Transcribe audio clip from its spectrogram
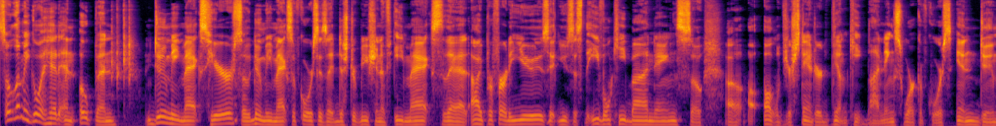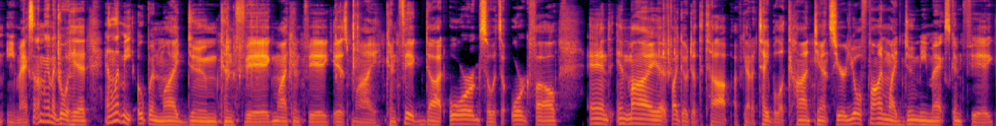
So let me go ahead and open Doom Emacs here. So Doom Emacs, of course, is a distribution of Emacs that I prefer to use. It uses the evil key bindings, so uh, all of your standard Vim key bindings work, of course, in Doom Emacs. And I'm going to go ahead and let me open my Doom config. My config is my config.org, so it's an org file. And in my, if I go to the top, I've got a table of contents here. You'll find my Doom Emacs config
